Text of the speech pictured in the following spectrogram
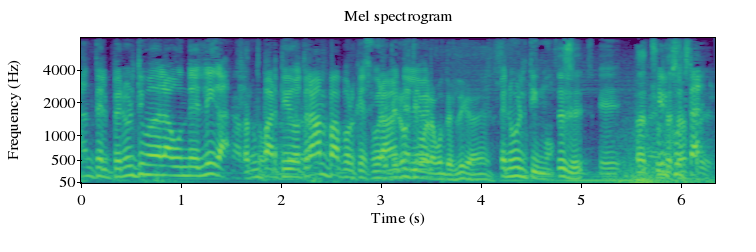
Ante el penúltimo de la Bundesliga, en un partido trampa, porque seguramente. El el penúltimo de la Bundesliga, ¿eh? Penúltimo. Sí, sí. Es que ha hecho un Circunsta- desastre.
